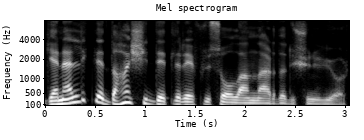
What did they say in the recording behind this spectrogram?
genellikle daha şiddetli reflüsü olanlarda düşünülüyor.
